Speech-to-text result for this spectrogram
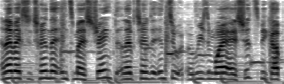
and I've actually turned that into my strength, and I've turned it into a reason why I should speak up,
